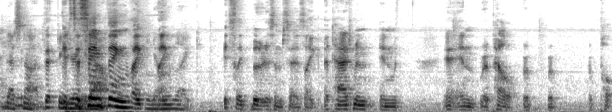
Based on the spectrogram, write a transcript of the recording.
I that's not. Th- It's figuring the it same out, thing. Like You know, like like it's like Buddhism says, like attachment and and, and repel, rep, rep, repul-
